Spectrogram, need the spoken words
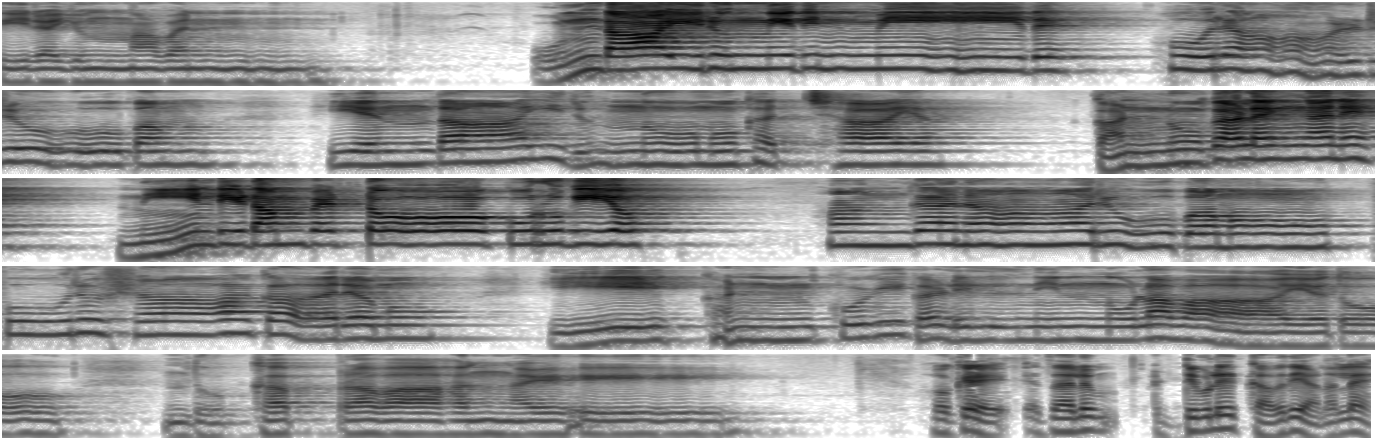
തിരയുന്നവൻ ഉണ്ടായിരുന്നിതിന്മീതെ ഒരാൾ രൂപം എന്തായിരുന്നു മുഖച്ഛായ? കണ്ണുകളെങ്ങനെ നീണ്ടിടം പെട്ടോ കുറുകിയോ? അങ്കനാരൂപമോ പുരുഷാകാരമോ? ഈ കൺകുഴികളിൽ നിന്നുളവായതോ? ദുഃഖപ്രവാഹങ്ങൾ. ഓക്കെ ഏതായാലും അടിപൊളി കവിതയാണല്ലേ?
